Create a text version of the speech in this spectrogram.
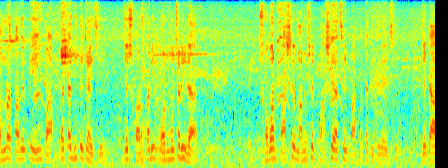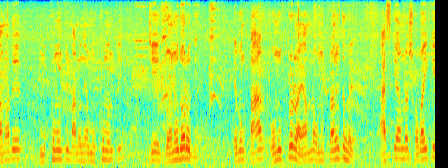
আমরা তাদেরকে এই বার্তাটা দিতে চাইছি যে সরকারি কর্মচারীরা সবার পাশে, মানুষের পাশে আছে এই বার্তাটা দিতে চাইছি, যেটা আমাদের মুখ্যমন্ত্রী, মাননীয় মুখ্যমন্ত্রী যে জনদরদি এবং তার অনুপ্রেরণায় আমরা অনুপ্রাণিত হয়ে আজকে আমরা সবাইকে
